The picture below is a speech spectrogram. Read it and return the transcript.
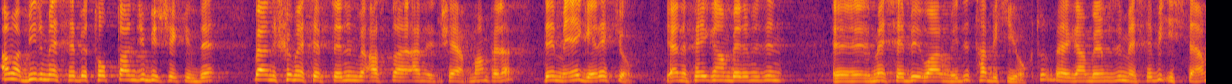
Ama bir mezhebe toptancı bir şekilde ben şu mezheptenim ve asla hani şey yapmam falan demeye gerek yok. Yani peygamberimizin e, mezhebi var mıydı? Tabii ki yoktu. Peygamberimizin mezhebi İslam.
